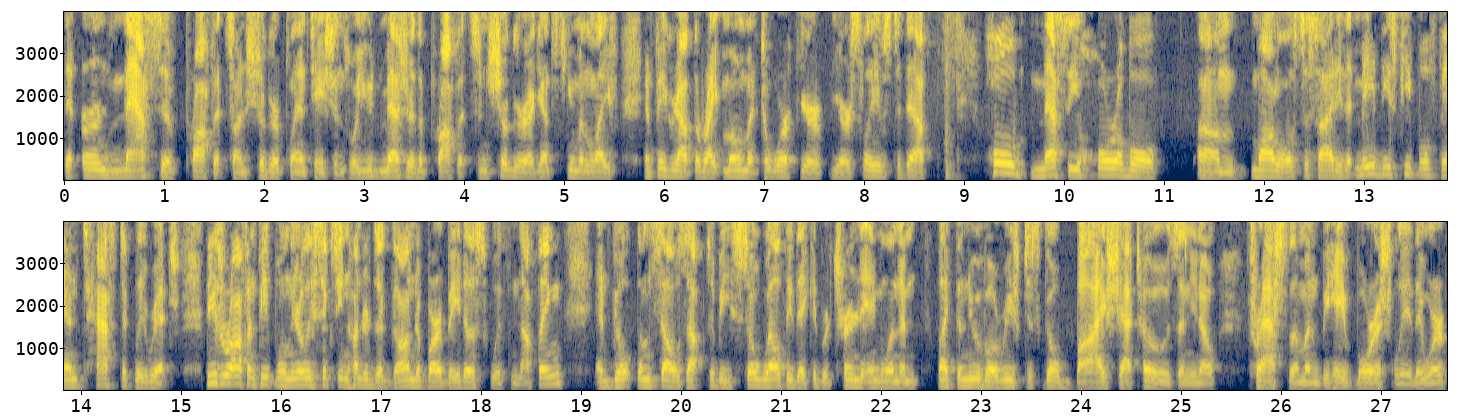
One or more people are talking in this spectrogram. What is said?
that earned massive profits on sugar plantations, where you'd measure the profits in sugar against human life and figure out the right moment to work your, your slaves to death. Whole messy, horrible um, model of society that made these people fantastically rich. These were often people in the early 1600s had gone to Barbados with nothing and built themselves up to be so wealthy they could return to England and, like the nouveau riche, just go buy chateaus and you know trash them and behave boorishly. They were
